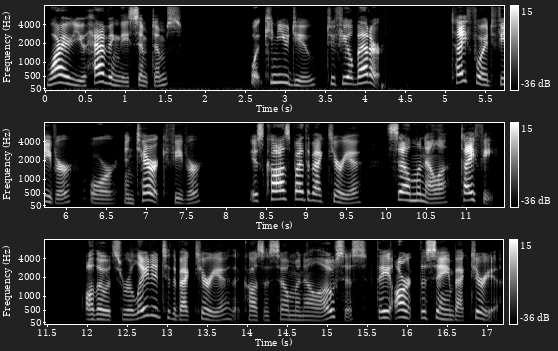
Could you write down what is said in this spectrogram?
Why are you having these symptoms? What can you do to feel better? Typhoid fever, or enteric fever, is caused by the bacteria Salmonella typhi. Although it's related to the bacteria that causes salmonellosis, they aren't the same bacteria.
